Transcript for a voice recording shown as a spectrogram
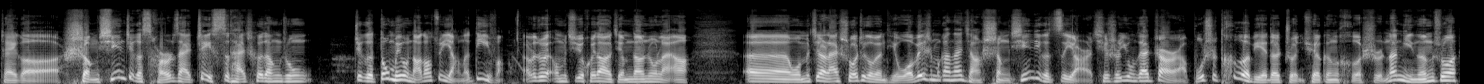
这个省心这个词儿在这四台车当中。这个都没有挠到最痒的地方。好了，诸位，我们继续回到节目当中来啊。呃，我们接着来说这个问题。我为什么刚才讲“省心”这个字眼儿，其实用在这儿啊，不是特别的准确跟合适。那你能说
